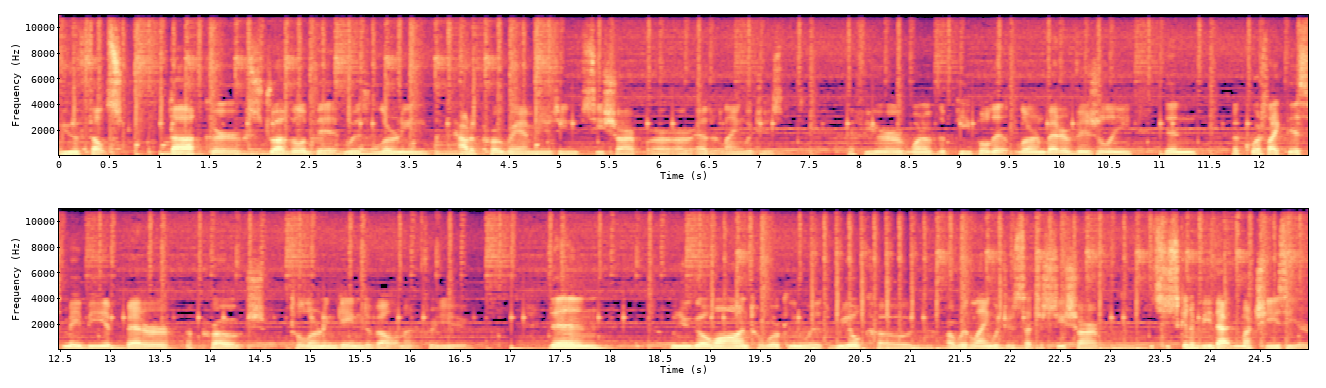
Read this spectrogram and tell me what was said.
you have felt stuck or struggle a bit with learning how to program using C Sharp or, or other languages. If you're one of the people that learn better visually, then a course like this may be a better approach to learning game development for you. Then, when you go on to working with real code or with languages such as C Sharp, it's just going to be that much easier.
